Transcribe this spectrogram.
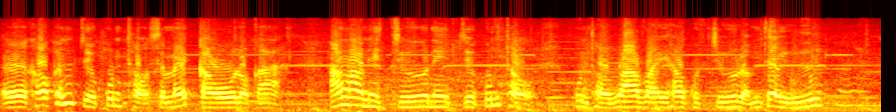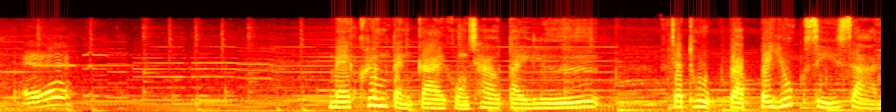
เออเขาขึ้นเจอคุณเถาสมัยเก่าหรอกอะเขาเอานี่เจอนี่เจอคุณเถาคุณเถาว่าไว้เขาก็เจอหลำใจอือเออแม้เครื่องแต่งกายของชาวไตลื้อ จะถูกปรับประยุกต์สีสัน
